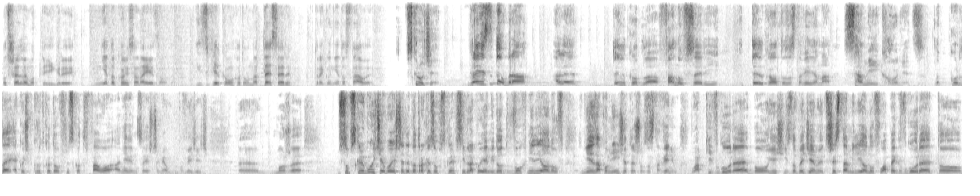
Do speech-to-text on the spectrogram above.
odszedłem od tej gry nie do końca najedzony. I z wielką ochotą na deser, którego nie dostałem. W skrócie, gra jest dobra, ale tylko dla fanów serii i tylko do zostawienia na sam jej koniec. No kurde, jakoś krótko to wszystko trwało, a nie wiem co jeszcze miałbym powiedzieć. E, może subskrybujcie, bo jeszcze tylko trochę subskrypcji, brakuje mi do 2 milionów. Nie zapomnijcie też o zostawieniu łapki w górę, bo jeśli zdobędziemy 300 milionów łapek w górę, to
